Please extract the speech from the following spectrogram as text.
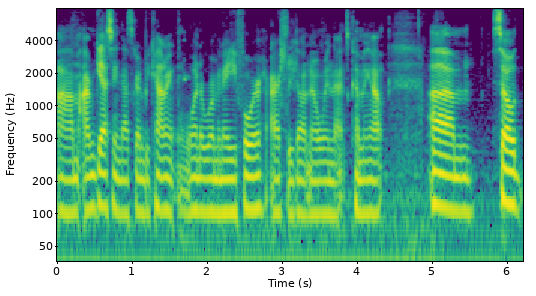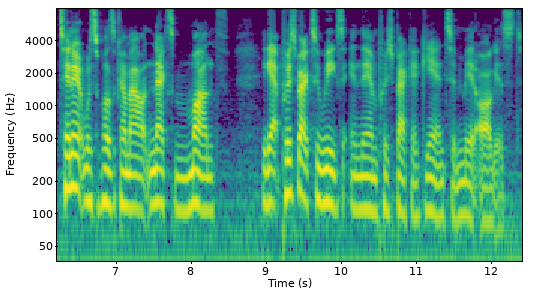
Um, I'm guessing that's going to be counting Wonder Woman 84. I actually don't know when that's coming out. Um, so Tenet was supposed to come out next month. It got pushed back two weeks and then pushed back again to mid August.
